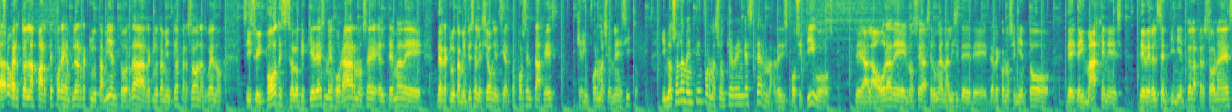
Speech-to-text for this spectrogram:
es experto en la parte, por ejemplo, de reclutamiento, ¿verdad? Reclutamiento de personas. Bueno, si su hipótesis o lo que quiere es mejorar, no sé, el tema de, de reclutamiento y selección en ciertos porcentajes, ¿qué información necesito? Y no solamente información que venga externa, de dispositivos, de a la hora de, no sé, hacer un análisis de, de, reconocimiento de, de, imágenes, de ver el sentimiento de la persona, es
